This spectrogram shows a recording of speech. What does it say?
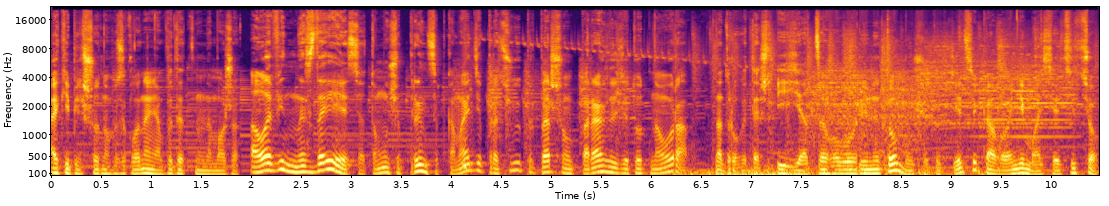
який більше одного заклинання видати не може. Але він не здається, тому що принцип комедії працює при першому перегляді тут на ура. На другий теж. І я це говорю не тому, що тут є цікава анімація цицьок,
